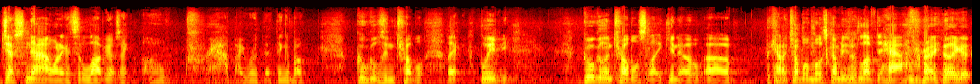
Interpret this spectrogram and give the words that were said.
just now when I got to the lobby, I was like, oh crap! I wrote that thing about Google's in trouble. Like, believe me, Google in trouble is like you know. Uh, the kind of trouble most companies would love to have, right? like,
